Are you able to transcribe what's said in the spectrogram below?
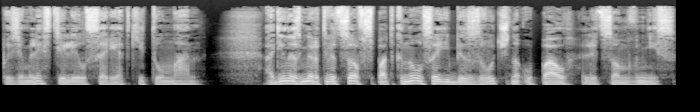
По земле стелился редкий туман. Один из мертвецов споткнулся и беззвучно упал лицом вниз.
